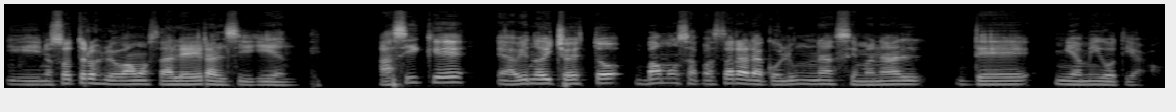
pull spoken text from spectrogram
y nosotros lo vamos a leer al siguiente. Así que, eh, habiendo dicho esto, vamos a pasar a la columna semanal de mi amigo Tiago.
